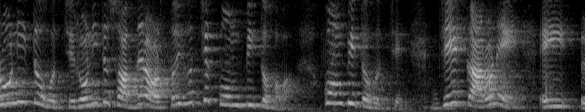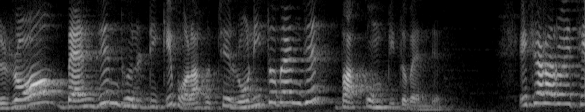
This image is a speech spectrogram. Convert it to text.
রণিত হচ্ছে। রণিত শব্দের অর্থই হচ্ছে কম্পিত হওয়া, কম্পিত হচ্ছে। যে কারণে এই র ব্যঞ্জন ধ্বনিটিকে বলা হচ্ছে রণিত ব্যঞ্জন বা কম্পিত ব্যঞ্জন। এছাড়া রয়েছে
